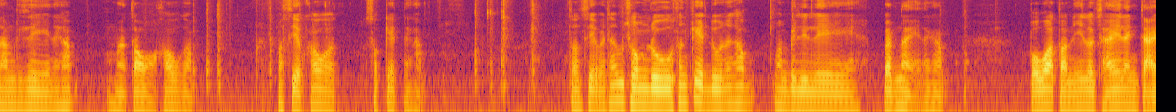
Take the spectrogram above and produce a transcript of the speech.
นำดีเลย์นะครับ มาต่อเข้ากับมาเสียบเข้ากับซ็อกเก็ตนะครับ ตอนเสียบให้ท่านผู้ชมดูสังเกตดูนะครับ มันเป็นรีเลย์แบบไหนนะครับ เพราะว่าตอนนี้เราใช้แรงจ่าย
